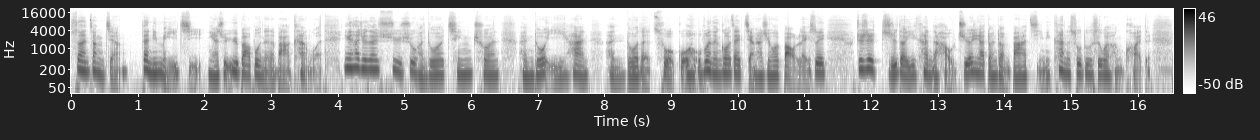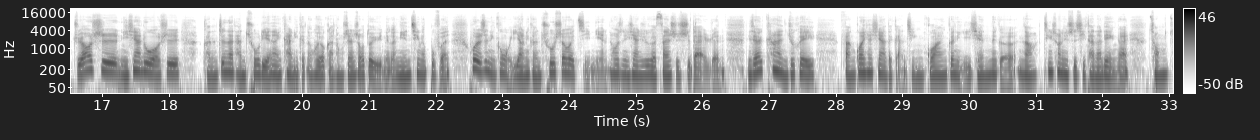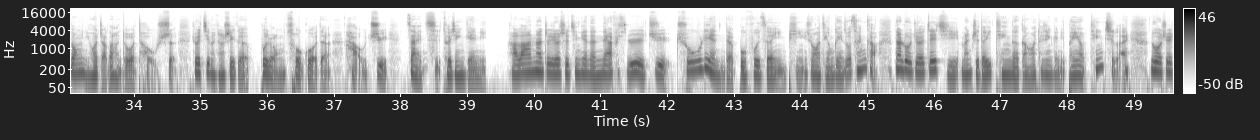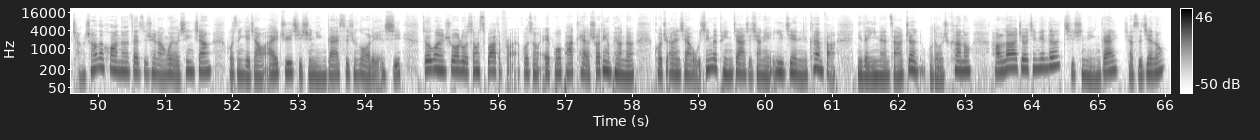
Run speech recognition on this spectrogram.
虽然这样讲。但你每一集，你还是欲罢不能的把它看完，因为他就在叙述很多青春、很多遗憾、很多的错过。我不能够再讲下去会爆雷，所以就是值得一看的好剧，而且它短短八集，你看的速度是会很快的。主要是你现在如果是可能正在谈初恋，那你看你可能会有感同身受，对于那个年轻的部分，或者是你跟我一样，你可能出社会几年，或者你现在就是个三十世代的人，你再看，你就可以。反观一下现在的感情观，跟你以前那个那青少年时期谈的恋爱，从中你会找到很多的投射，就会基本上是一个不容错过的好剧，在此推荐给你。好啦，那这就是今天的 Netflix 日剧《初恋的不负责影评》，希望提供给你做参考。那如果觉得这一期蛮值得一听的，赶快推荐给你朋友听起来。如果是厂商的话呢，在资讯栏位有信箱，或是你可以加我 IG，其实你应该私讯跟我联系。最后关于说，如果从 Spotify 或从 Apple Podcast 收听的朋友呢，快去按一下五星的评价，写下你的意见、你的看法、你的疑难杂症，我都会去看哦。好啦，就今天的，其实你应该下次见哦。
